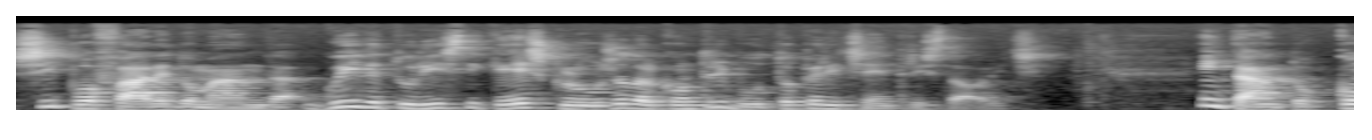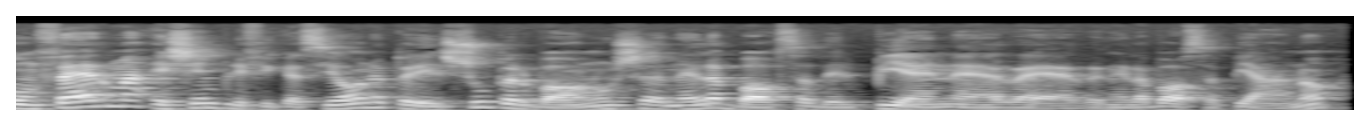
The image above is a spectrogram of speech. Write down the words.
si può fare domanda, guide turistiche escluso dal contributo per i centri storici. Intanto conferma e semplificazione per il super bonus nella bozza del PNRR, nella bozza piano,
